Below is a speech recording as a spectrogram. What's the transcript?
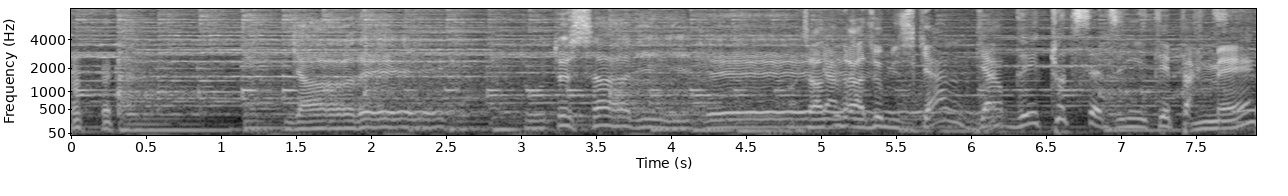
garder toute sa dignité. C'est une radio musicale? Garder toute sa dignité, partir. Mais-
